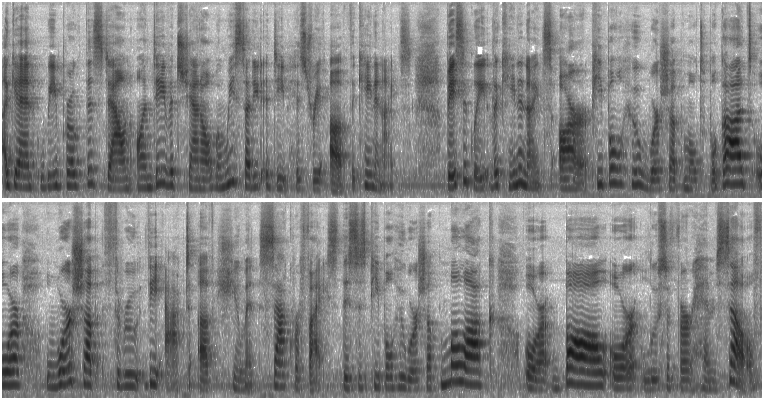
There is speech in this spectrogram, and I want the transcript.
Again, we broke this down on David's channel when we studied a deep history of the Canaanites. Basically, the Canaanites are people who worship multiple gods or worship through the act of human sacrifice. This is people who worship Moloch or Baal or Lucifer himself,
